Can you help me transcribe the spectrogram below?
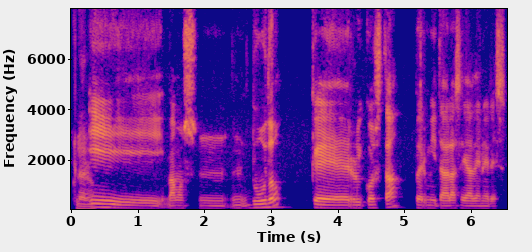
Claro. Y vamos, mmm, dudo que Rui Costa permita la salida de Neres.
